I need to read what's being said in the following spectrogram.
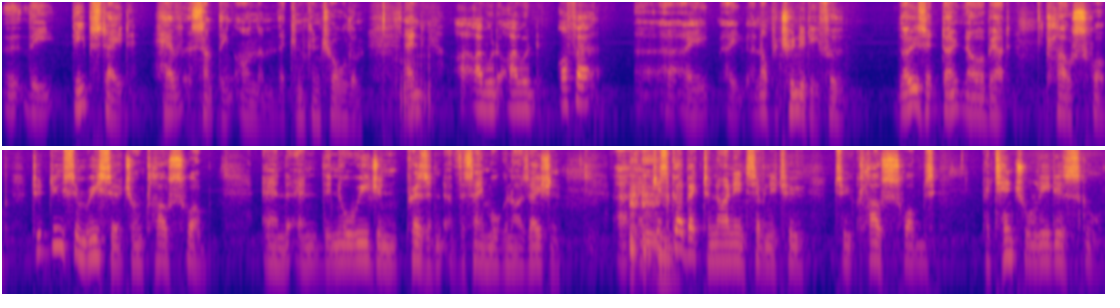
the, the deep state have something on them that can control them, and I would I would offer uh, a, a an opportunity for those that don't know about Klaus Schwab to do some research on Klaus Schwab and and the Norwegian president of the same organisation, uh, and just go back to 1972 to Klaus Schwab's Potential Leaders School.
